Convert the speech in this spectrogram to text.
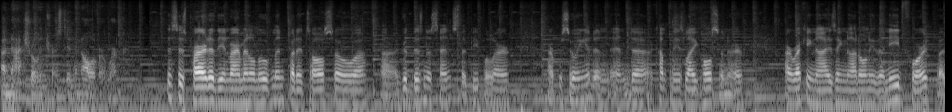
a natural interest in in all of our work. This is part of the environmental movement, but it's also uh, a good business sense that people are, are pursuing it, and, and uh, companies like Holcim are, are recognizing not only the need for it, but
